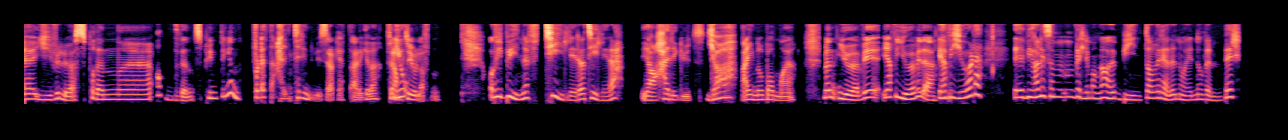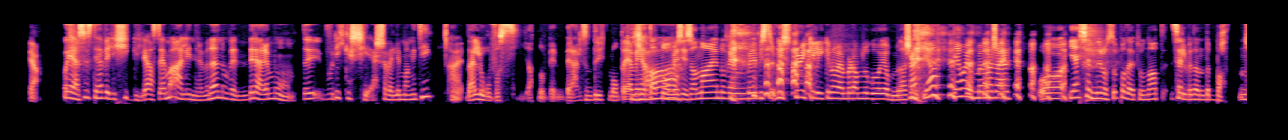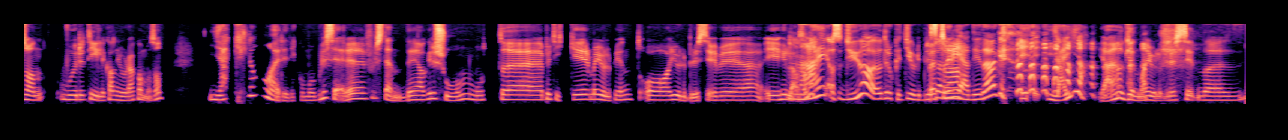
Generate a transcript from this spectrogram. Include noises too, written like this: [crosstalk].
eh, gyver løs på den eh, adventspyntingen. For dette er en trinnvis rakett, er det ikke det? Fram til julaften. Og vi begynner tidligere og tidligere. Ja, herregud. Ja, Nei, nå banna jeg. Men gjør vi, ja, gjør vi det? ja vi gjør det. Eh, Vi har liksom, veldig mange har jo begynt allerede nå i november. Ja. Og jeg syns det er veldig hyggelig. Altså, jeg må ærlig innrømme det. November er en måned hvor det ikke skjer så veldig mange ting. Nei, det er lov å si at november er liksom drittmåned. Jeg vet Ja. at noen vil si sånn nei, november hvis, hvis du ikke liker november, da må du gå og jobbe med deg selv. Ja, jeg må jobbe med meg selv. [laughs] Og jeg kjenner også på det, Tone, at selve denne debatten sånn hvor tidlig kan jula komme og sånn, jeg klarer ikke å mobilisere fullstendig aggresjon mot eh, butikker med julepynt og julebrus i, i hylla. sånn. Nei, altså du har jo drukket julebrus allerede i dag. [laughs] Jeg, ja. Jeg har gunna julebrus siden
